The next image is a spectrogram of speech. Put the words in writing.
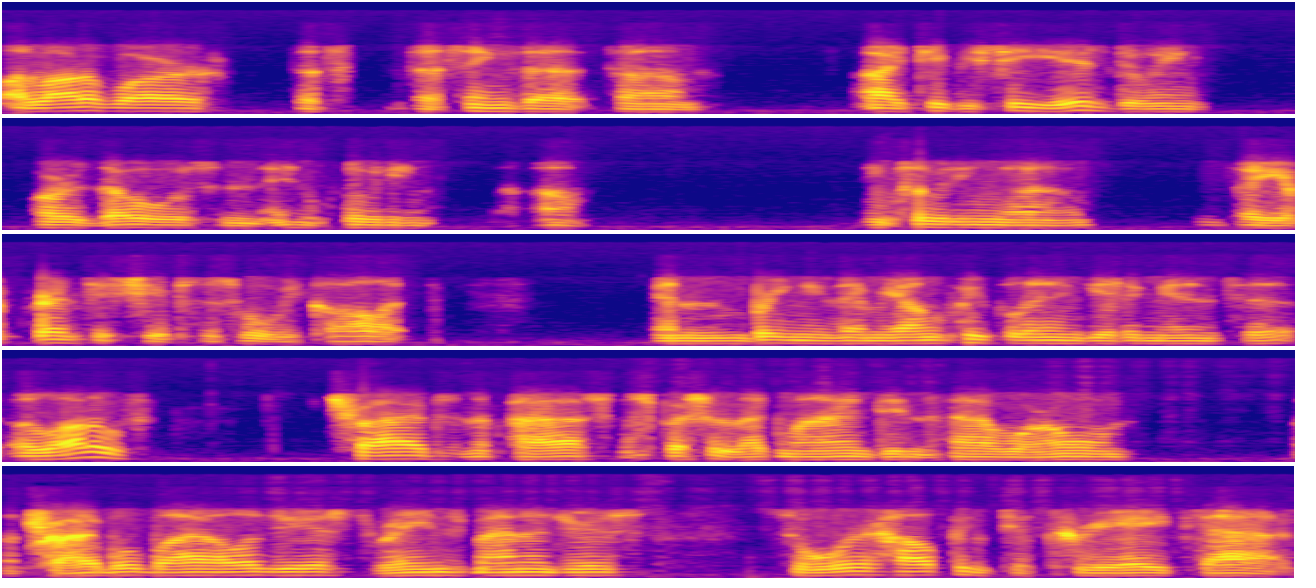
a lot of our the, the things that um, ITBC is doing are those, and including um, including uh, the apprenticeships is what we call it, and bringing them young people in, getting into a lot of tribes in the past, especially like mine, didn't have our own uh, tribal biologists, range managers. So we're helping to create that,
